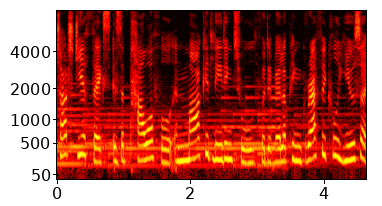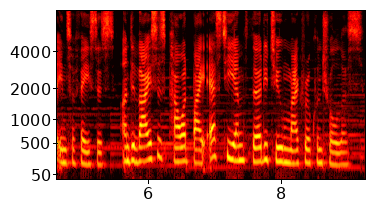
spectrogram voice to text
TouchGFX is a powerful and market-leading tool for developing graphical user interfaces on devices powered by STM32 microcontrollers.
